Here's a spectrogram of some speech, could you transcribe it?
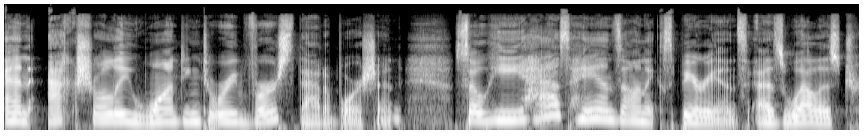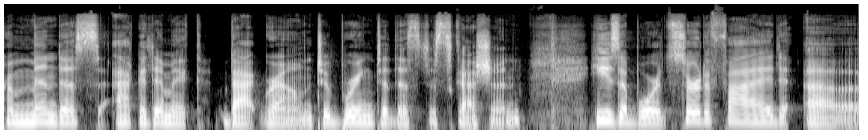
and actually wanting to reverse that abortion. So he has hands on experience as well as tremendous academic background to bring to this discussion. He's a board certified uh,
